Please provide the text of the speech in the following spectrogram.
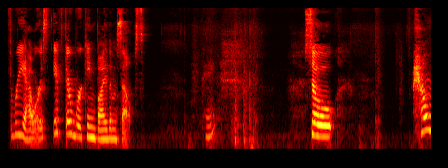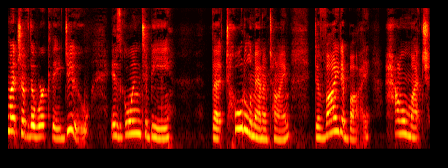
three hours if they're working by themselves. Okay. So, how much of the work they do is going to be the total amount of time divided by how much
